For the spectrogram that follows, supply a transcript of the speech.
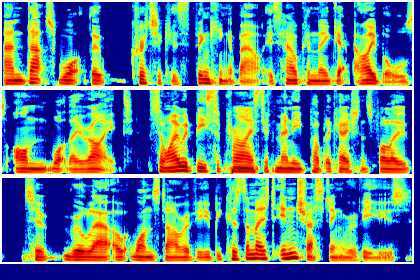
And that's what the critic is thinking about is how can they get eyeballs on what they write. So I would be surprised if many publications follow to rule out a one star review because the most interesting reviews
